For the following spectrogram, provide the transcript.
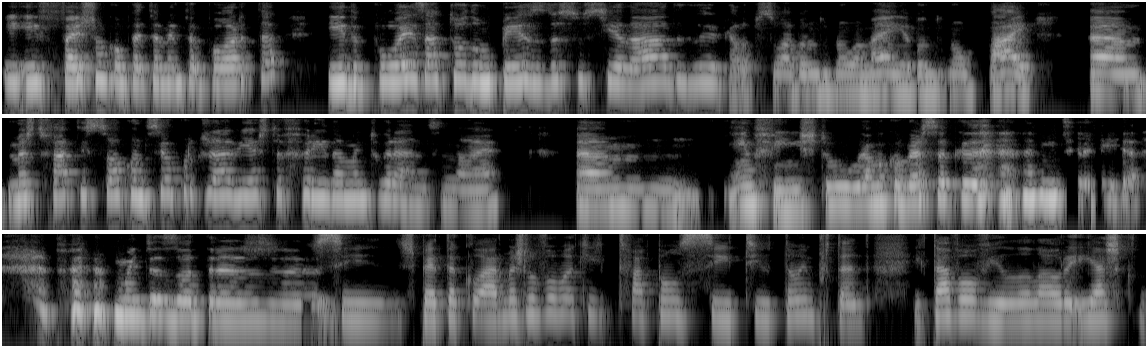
e, e fecham completamente a porta e depois há todo um peso da sociedade de aquela pessoa abandonou a mãe, abandonou o pai, um, mas de facto isso só aconteceu porque já havia esta ferida muito grande, não é? Um, enfim, isto é uma conversa que me para muitas outras. Eh, Sim, espetacular, mas levou-me aqui de facto para um sítio tão importante e estava a ouvi-la, Laura, e acho que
